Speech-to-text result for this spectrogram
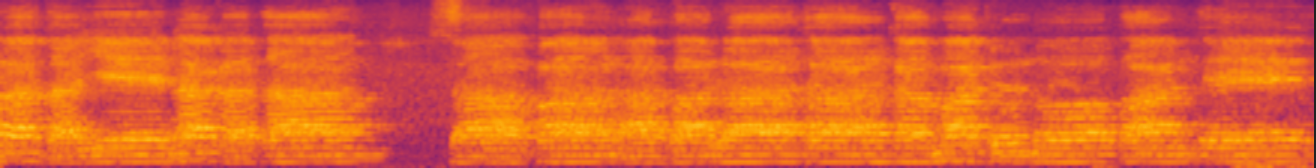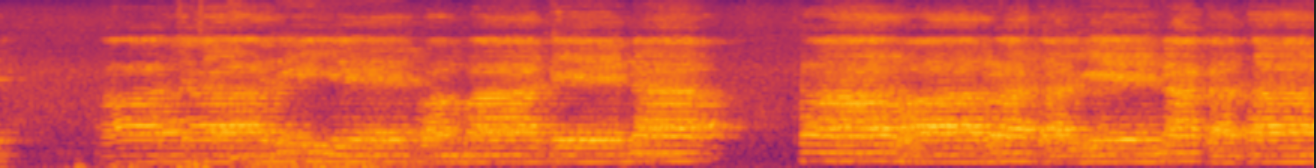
รตเยนะกตังสัพพังอปาราทังกรรมตุโนปันเต อาจาริเยปมาเทนะทาวารตเยนะกตัง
